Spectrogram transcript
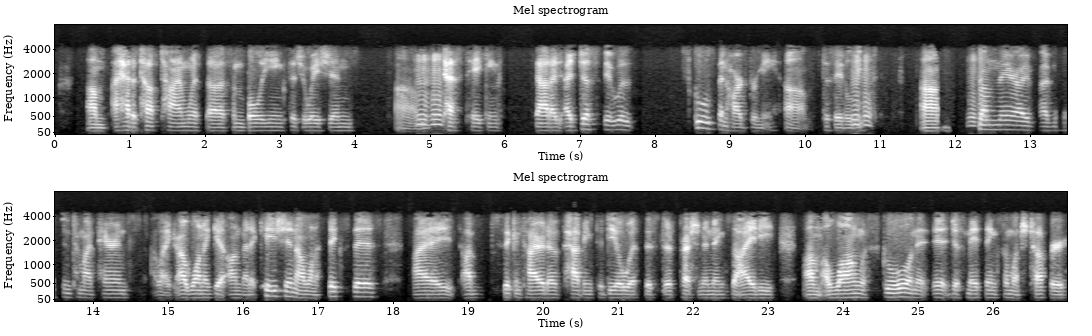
Um, I had a tough time with uh, some bullying situations, um, Mhm. test taking. That I, I just it was school's been hard for me, um, to say the Mhm. least. Um, Mhm. from there, I've, I've mentioned to my parents, like, I want to get on medication. I want to fix this. I, I'm sick and tired of having to deal with this depression and anxiety um, along with school, and it, it just made things so much tougher.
